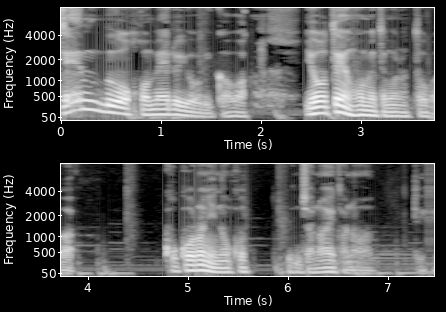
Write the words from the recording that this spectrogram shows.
全部を褒めるよりかは、要点褒めてもらった方が心に残るんじゃないかなっていう。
